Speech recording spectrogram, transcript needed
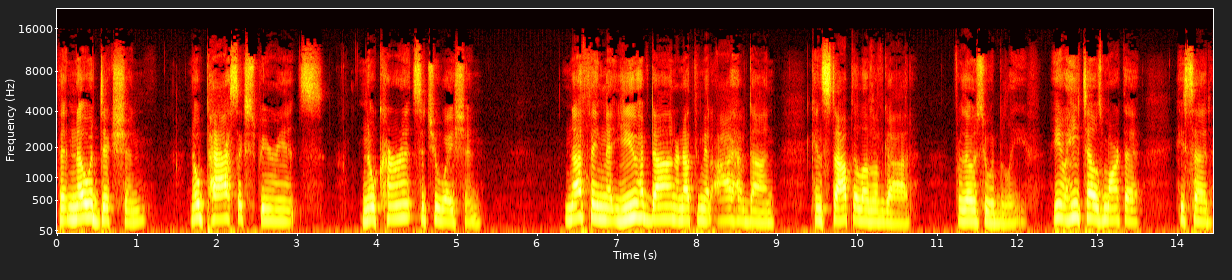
that no addiction, no past experience, no current situation, nothing that you have done or nothing that I have done can stop the love of God for those who would believe. You know, he tells Martha, he said,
